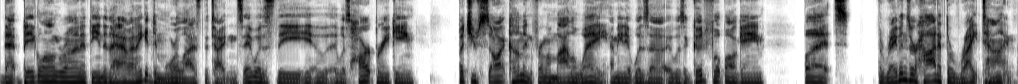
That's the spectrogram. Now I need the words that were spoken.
that big long run at the end of the half i think it demoralized the titans it was the it, it was heartbreaking but you saw it coming from a mile away i mean it was a it was a good football game but the Ravens are hot at the right time.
